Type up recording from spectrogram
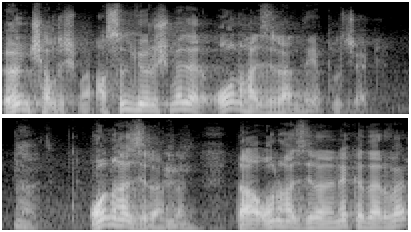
ön çalışma, asıl görüşmeler 10 Haziran'da yapılacak. Evet. 10 Haziran'da. Daha 10 Haziran'a ne kadar var?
